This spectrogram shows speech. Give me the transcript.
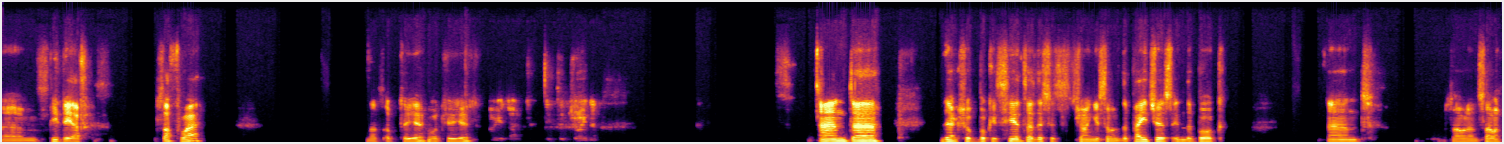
um, PDF software. That's up to you. What you use? And uh, the actual book is here. So this is showing you some of the pages in the book and so on and so on.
